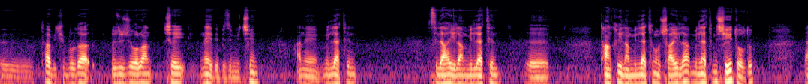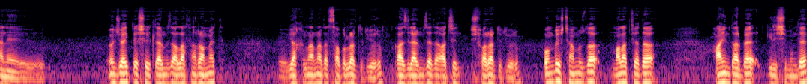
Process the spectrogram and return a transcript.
E, Tabii ki burada üzücü olan şey neydi bizim için? Hani milletin silahıyla, milletin e, tankıyla, milletin uçağıyla milletimiz şehit oldu. Yani e, öncelikle şehitlerimize Allah'tan rahmet, e, yakınlarına da sabırlar diliyorum. Gazilerimize de acil şifalar diliyorum. 15 Temmuz'da Malatya'da hain darbe girişiminde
